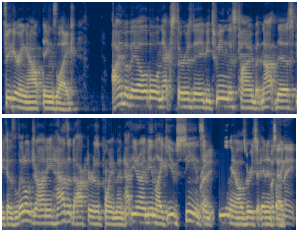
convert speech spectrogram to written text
figuring out things like I'm available next Thursday between this time, but not this because little Johnny has a doctor's appointment. You know what I mean? Like you've seen some right. emails where you, and it's like, they,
